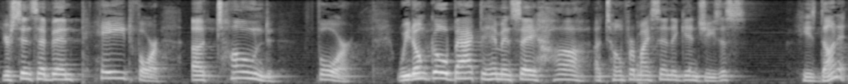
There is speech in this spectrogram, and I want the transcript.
Your sins have been paid for, atoned for. We don't go back to him and say, huh, atone for my sin again, Jesus. He's done it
